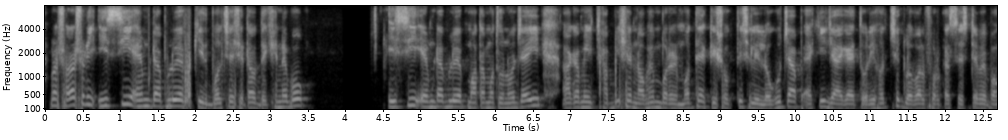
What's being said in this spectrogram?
আমরা সরাসরি ইসিএমডাব্লিউএফ ইসি এমডাব্লিউএফ কি বলছে সেটাও দেখে নেব। ইসি এমডাব্লিউএফ মতামত অনুযায়ী, আগামী ছাব্বিশে নভেম্বরের মধ্যে একটি শক্তিশালী লঘুচাপ একই জায়গায় তৈরি হচ্ছে গ্লোবাল ফোরকাস্ট সিস্টেম এবং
